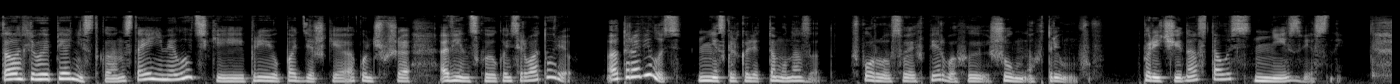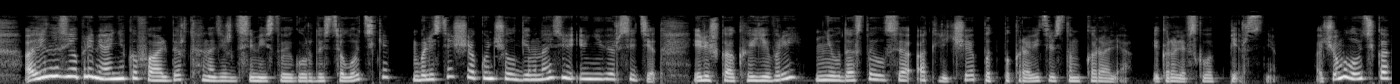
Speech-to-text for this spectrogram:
талантливая пианистка, настояниями Лотики и при ее поддержке окончившая Венскую консерваторию, отравилась несколько лет тому назад, в пору своих первых и шумных триумфов. Причина осталась неизвестной. Один из ее племянников, Альберт, надежда семейства и гордость Лотики, блестяще окончил гимназию и университет, и лишь как еврей не удостоился отличия под покровительством короля и королевского перстня, о чем Лотика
